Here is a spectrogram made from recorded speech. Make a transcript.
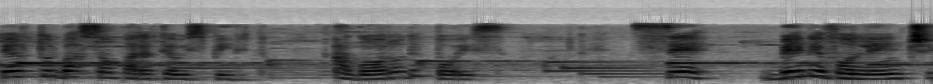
perturbação para teu espírito, agora ou depois. Sê benevolente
